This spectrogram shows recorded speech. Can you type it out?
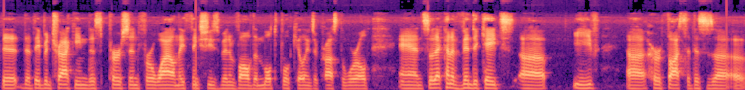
the, that they've been tracking this person for a while, and they think she's been involved in multiple killings across the world, and so that kind of vindicates uh, Eve, uh, her thoughts that this is a,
